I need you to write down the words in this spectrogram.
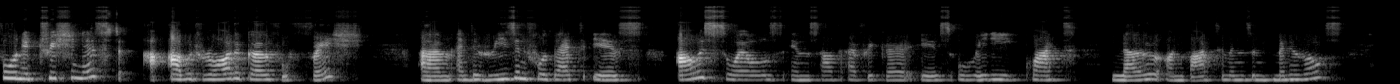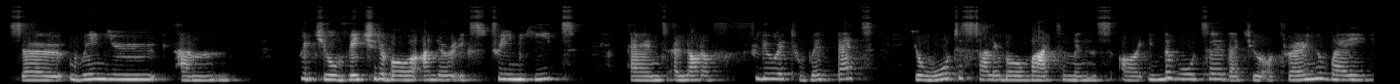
for nutritionists, I would rather go for fresh. Um, and the reason for that is our soils in South Africa is already quite low on vitamins and minerals. So when you um, put your vegetable under extreme heat and a lot of fluid with that. Your water soluble vitamins are in the water that you are throwing away,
